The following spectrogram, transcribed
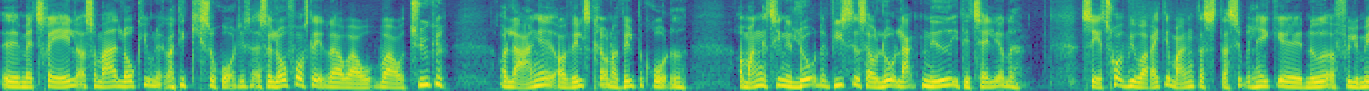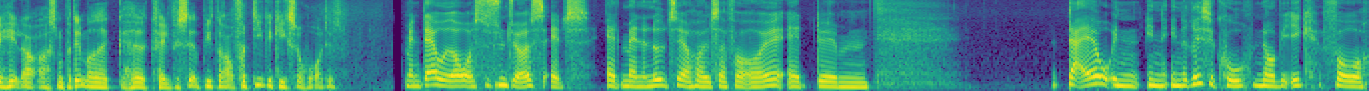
øh, materiale og så meget lovgivning, og det gik så hurtigt. Altså lovforslagene var jo, var jo tykke og lange og velskrevne og velbegrundede, og mange af tingene lå, der viste sig jo lå langt nede i detaljerne. Så jeg tror, vi var rigtig mange, der, der simpelthen ikke øh, nåede at følge med heller, og sådan på den måde havde kvalificeret bidrag, fordi det gik så hurtigt. Men derudover, så synes jeg også, at, at man er nødt til at holde sig for øje, at øhm, der er jo en, en, en risiko, når vi ikke får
